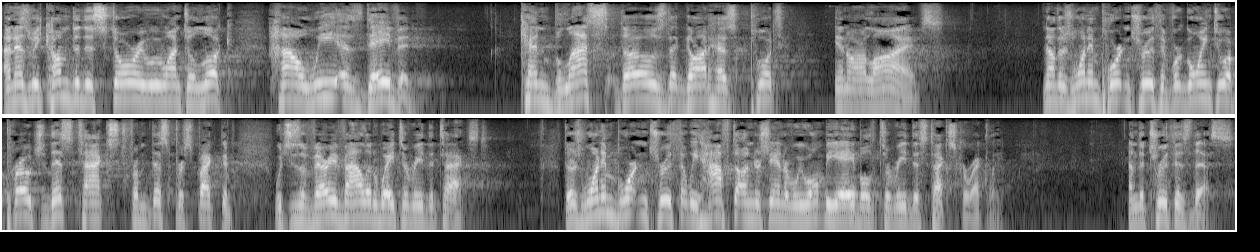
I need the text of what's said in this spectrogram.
And as we come to this story, we want to look how we as David can bless those that God has put in our lives. Now, there's one important truth. If we're going to approach this text from this perspective, which is a very valid way to read the text, there's one important truth that we have to understand or we won't be able to read this text correctly. And the truth is this.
